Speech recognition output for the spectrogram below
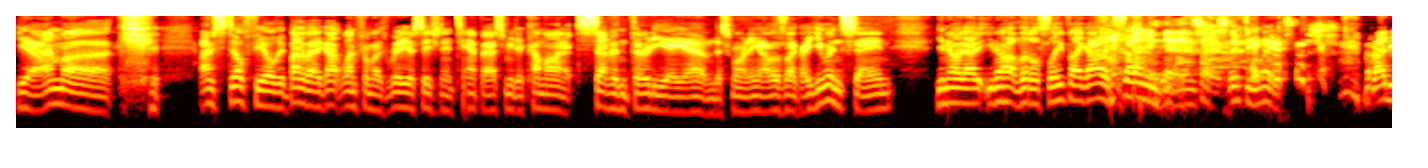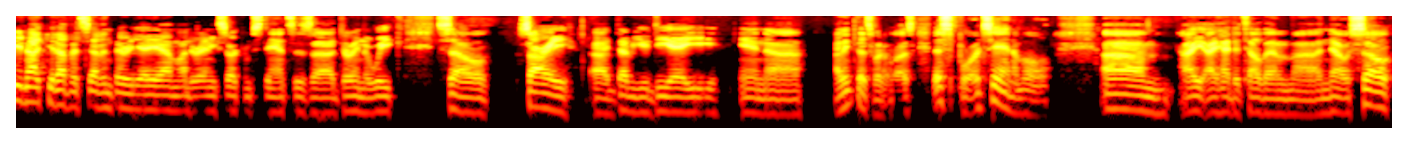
Yeah, I'm uh I'm still fielded. By the way, I got one from a radio station in Tampa asked me to come on at 7:30 a.m. this morning and I was like, "Are you insane?" You know what I, you know how little sleep I got at signing day. yeah, it's lifting weights. but I do not get up at 7:30 a.m. under any circumstances uh, during the week. So, sorry uh, WDAE in uh I think that's what it was. The sports animal. Um, I, I had to tell them uh, no. So,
